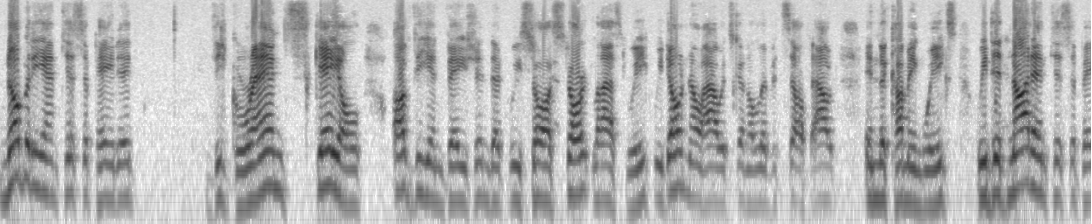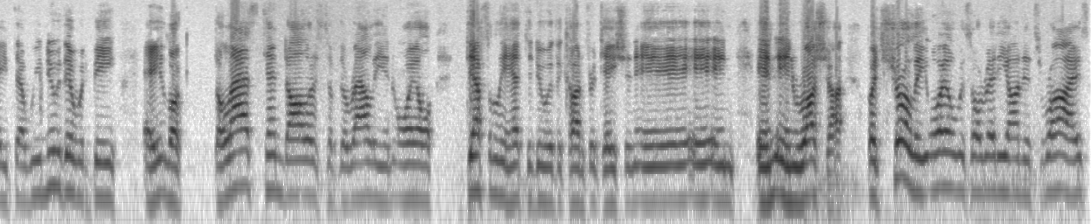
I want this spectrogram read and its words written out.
Nobody anticipated the grand scale of the invasion that we saw start last week. We don't know how it's going to live itself out in the coming weeks. We did not anticipate that. We knew there would be a look. The last $10 of the rally in oil definitely had to do with the confrontation in, in, in Russia. But surely oil was already on its rise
